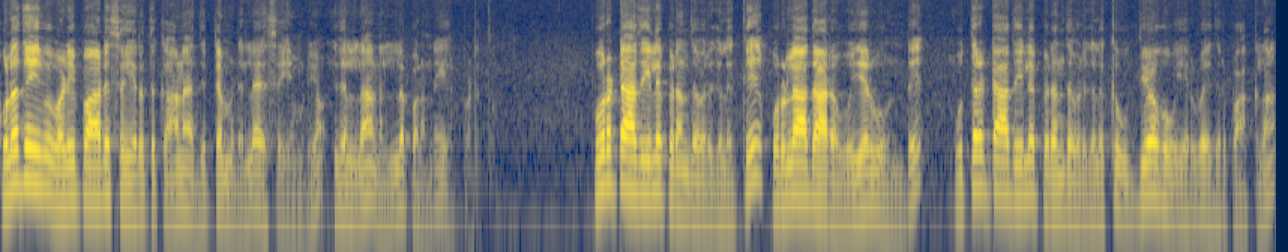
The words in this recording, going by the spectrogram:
குலதெய்வ வழிபாடு செய்கிறதுக்கான திட்டமிடலை செய்ய முடியும். இதெல்லாம் நல்ல பலனை ஏற்படுத்தும். பூரட்டாதியில் பிறந்தவர்களுக்கு பொருளாதார உயர்வு உண்டு. உத்திரட்டாதியில் பிறந்தவர்களுக்கு உத்தியோக உயர்வை எதிர்பார்க்கலாம்.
